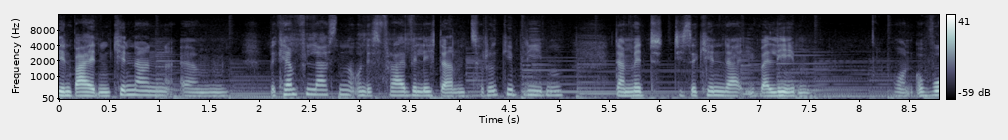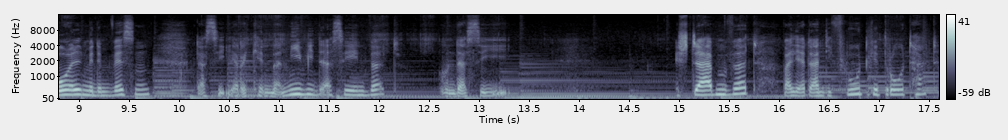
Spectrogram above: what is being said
den beiden Kindern ähm, bekämpfen lassen und ist freiwillig dann zurückgeblieben, damit diese Kinder überleben. Und obwohl mit dem Wissen, dass sie ihre Kinder nie wiedersehen wird und dass sie sterben wird, weil ihr dann die Flut gedroht hat,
